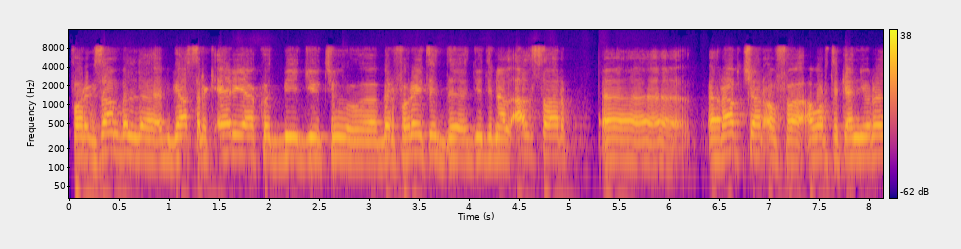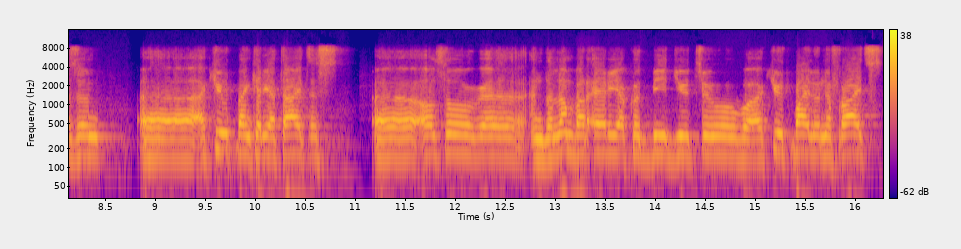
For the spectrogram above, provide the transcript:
For example, the gastric area could be due to uh, perforated duodenal ulcer, uh, rupture of uh, aortic aneurysm, uh, acute pancreatitis. also, in the lumbar area could be due to acute pyelonephritis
